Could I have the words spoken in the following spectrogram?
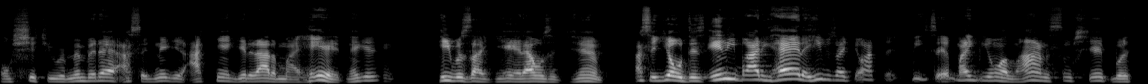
Oh shit, you remember that? I said, nigga, I can't get it out of my head, nigga. He was like, Yeah, that was a gem. I said, Yo, does anybody had it? He was like, Yo, I think he said it might be online or some shit, but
